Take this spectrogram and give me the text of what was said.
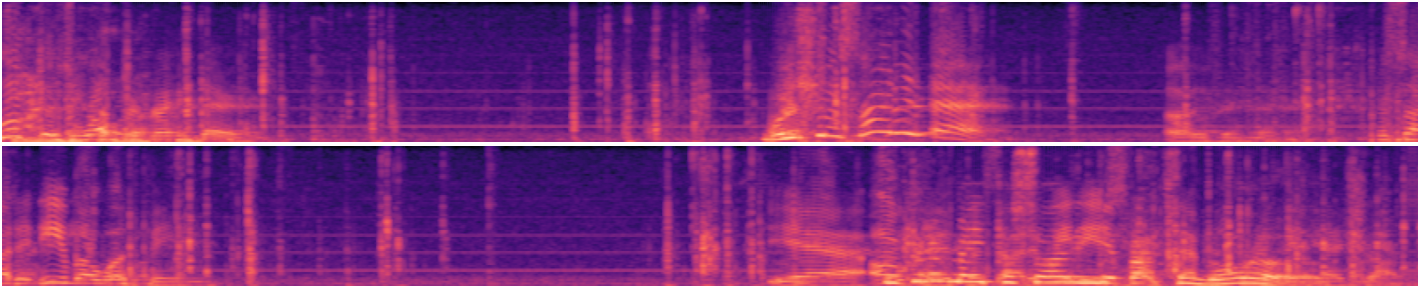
Look, there's a Finally got a weapon right there. Where's Where's Poseidon at? Oh, he's right there. Poseidon, emo with me. Yeah, okay, could have made Poseidon get back to work. headshots.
